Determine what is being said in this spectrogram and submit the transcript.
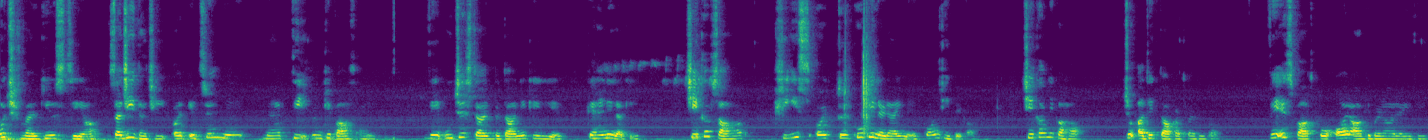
उच्च वर्गीय स्त्रियाँ सजी धजी और इत्र में महकती उनके पास आई। वे ऊँचे स्तर बताने के लिए कहने लगी चेकव साहब, ग्रीस और तुर्कों की लड़ाई में कौन जीतेगा? चेकव ने कहा, जो अधिक ताकतवर होगा वे इस बात को और आगे बढ़ा रही थी।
